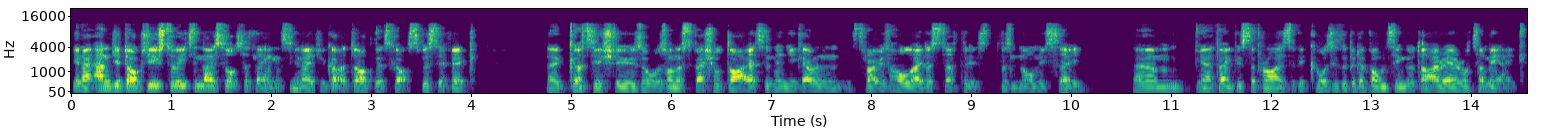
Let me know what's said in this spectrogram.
you know, and your dog's used to eating those sorts of things. You know, if you've got a dog that's got specific uh, gut issues or was on a special diet, and then you go and throw it a whole load of stuff that it doesn't normally see, um, you know, don't be surprised if it causes a bit of vomiting or diarrhea or tummy ache.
